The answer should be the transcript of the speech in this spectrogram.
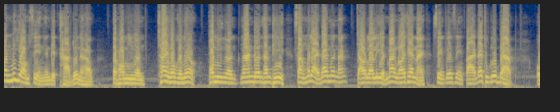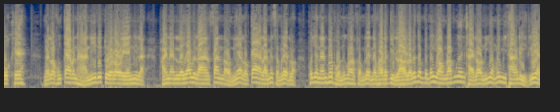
มันไม่ยอมเสี่ยงอย่างเด็ดขาดด้วยนะครับ แต่พอมีเงินใช่ครับเคอร์เนลพอมีเงินงานเดินทันที สั่งเมื่อไหร่ได้เมื่อนั้นจะเอารายละเอียดมากน้อยแค่ไหน เสี่ยงเป็นเสี่ยงตายได้ทุกรูปแบบ โอเค งั้นเราคงแก้ปัญหานี้ด้วยตัวเราเองนี่แหละ ภายในระยะเวลาสั้นเหล่านี้เราแก้อะไรไม่สำเร็จหรอก เพราะฉะนั้นเพื่อผลในความสำเร็จในภารกิจเราเราก็จำเป็นต้องยอมรับเงื่อนไขเหล่านี้ยังไม่มีทางหลีกเลี่ยง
